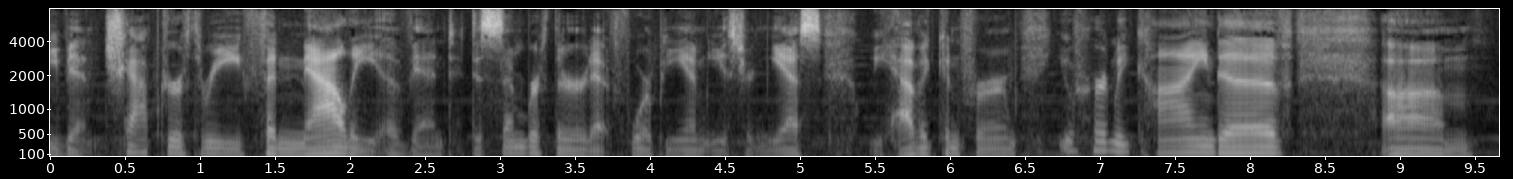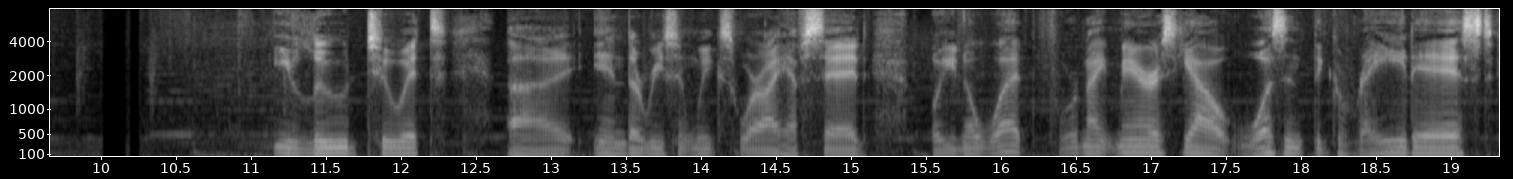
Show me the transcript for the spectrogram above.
event, Chapter Three finale event, December third at 4 p.m. Eastern. Yes, we have it confirmed. You've heard me kind of um, elude to it uh, in the recent weeks where I have said, well, you know what? Fortnitemares, yeah, it wasn't the greatest,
